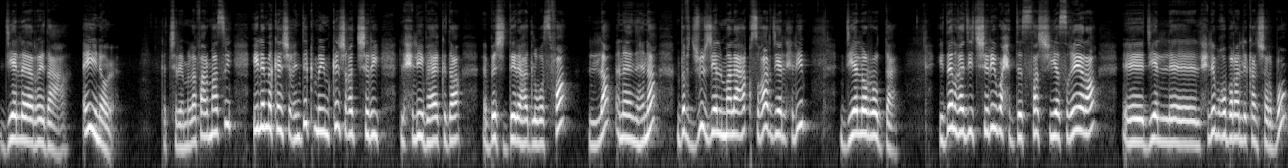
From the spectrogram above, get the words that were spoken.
ديال الرضاعة أي نوع. كتشري من la pharmacie إلا ما كانش عندك ما يمكنش غتشري الحليب هكذا باش ديري هاد الوصفة. لا أنا هنا ضفت جوج ديال الملاعق صغار ديال الحليب ديال الرضع اذا غادي تشري واحد ال sachet صغيرة ديال الحليب غبرة اللي كنشربو.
